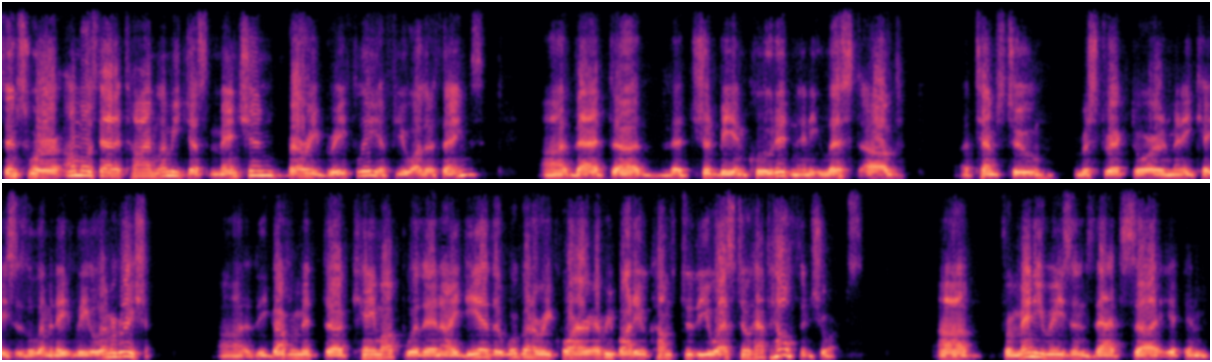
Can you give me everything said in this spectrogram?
Since we're almost out of time, let me just mention very briefly a few other things uh, that uh, that should be included in any list of attempts to restrict or, in many cases, eliminate legal immigration. Uh, the government uh, came up with an idea that we're going to require everybody who comes to the U.S. to have health insurance. Uh, for many reasons, that's uh, in,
